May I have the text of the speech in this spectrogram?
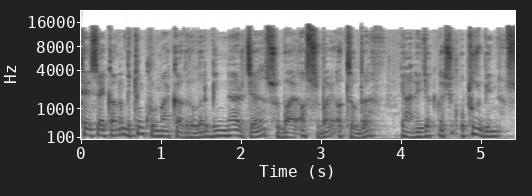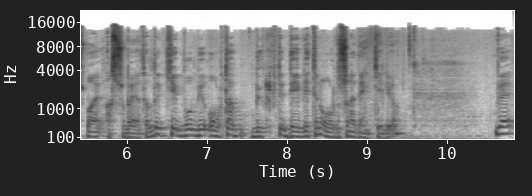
TSK'nın bütün kurmay kadroları binlerce subay, as subay atıldı. Yani yaklaşık 30 bin subay, as subay atıldı ki bu bir ortak büyüklükte devletin ordusuna denk geliyor. Ve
